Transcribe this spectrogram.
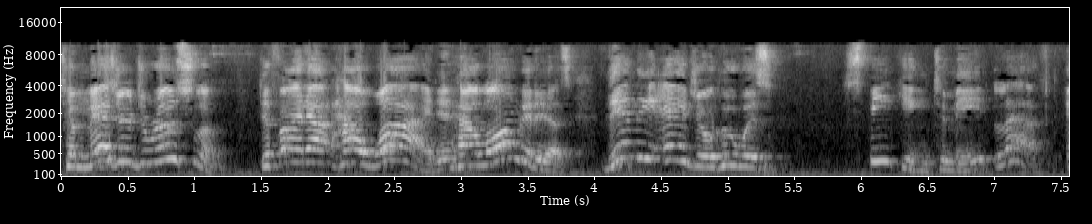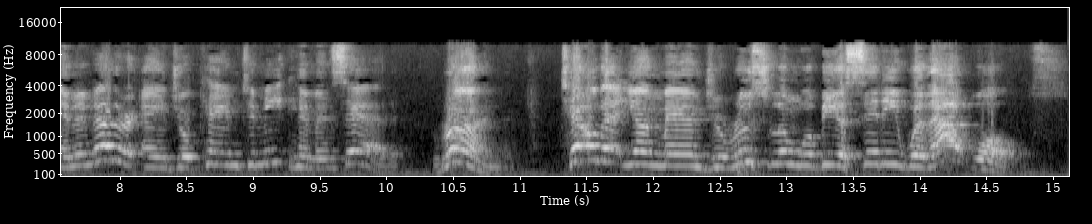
To measure Jerusalem, to find out how wide and how long it is. Then the angel who was speaking to me left, and another angel came to meet him and said, Run, tell that young man Jerusalem will be a city without walls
